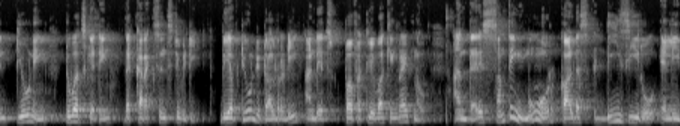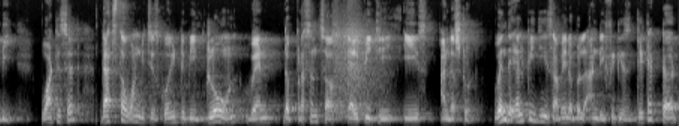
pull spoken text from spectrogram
in tuning towards getting the correct sensitivity. We have tuned it already and it's perfectly working right now. And there is something more called as D0 LED. What is it? That's the one which is going to be glown when the presence of LPG is understood when the LPG is available and if it is detected,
